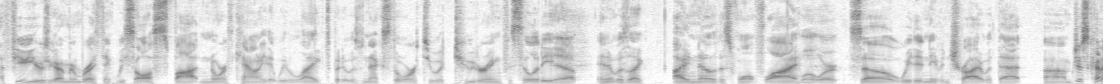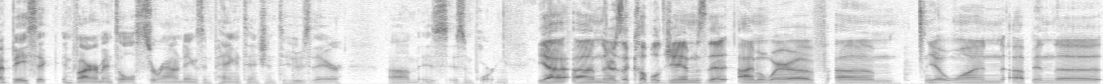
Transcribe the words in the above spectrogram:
a few years ago, I remember I think we saw a spot in North County that we liked, but it was next door to a tutoring facility, Yep. and it was like I know this won't fly, Won't work. so we didn't even try with that. Um, just kind of basic environmental surroundings and paying attention to who's there um, is is important. Yeah, um, there's a couple gyms that I'm aware of. Um, you know, one up in the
